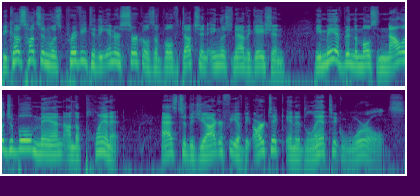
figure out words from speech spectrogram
Because Hudson was privy to the inner circles of both Dutch and English navigation, he may have been the most knowledgeable man on the planet as to the geography of the Arctic and Atlantic worlds.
